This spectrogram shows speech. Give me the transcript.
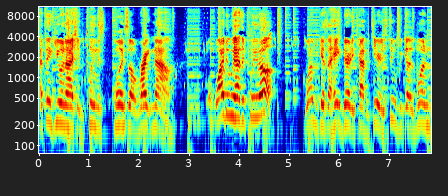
I think you and I should clean this place up right now. Why do we have to clean up? One, because I hate dirty cafeterias. Two, because one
